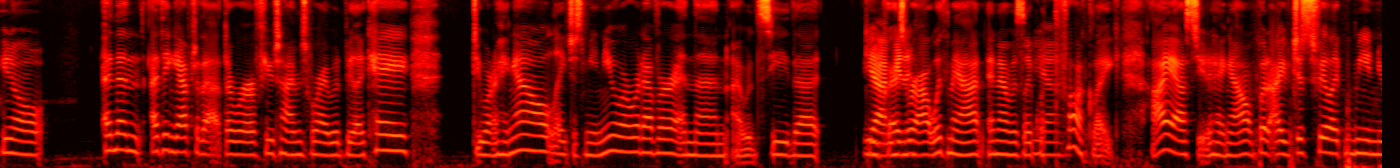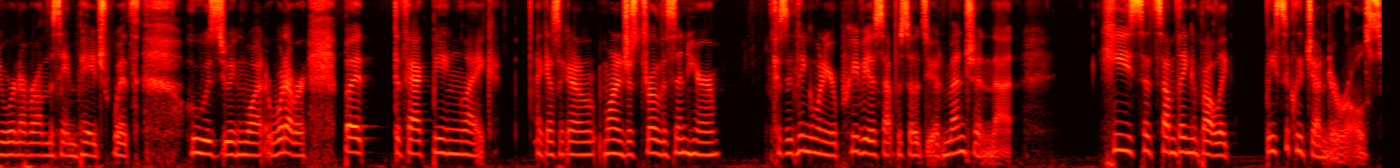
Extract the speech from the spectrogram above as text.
you know, and then I think after that there were a few times where I would be like, Hey, do you want to hang out? Like just me and you or whatever. And then I would see that you Yeah, I guys mean, were out with Matt, and I was like, what Yeah. the fuck? Like I asked you to hang out, but I just feel like me and you were never on the same page with who was doing what or whatever. But the fact being, like, I guess like I want to just throw this in here because I think in one of your previous episodes you had mentioned that he said something about like basically gender roles,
